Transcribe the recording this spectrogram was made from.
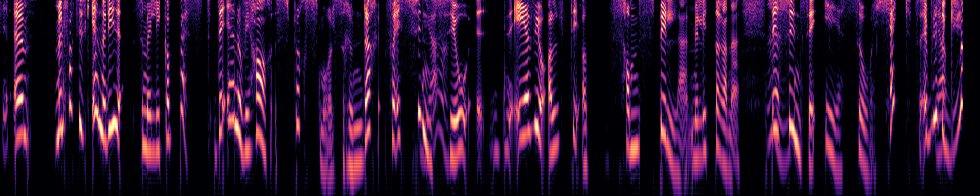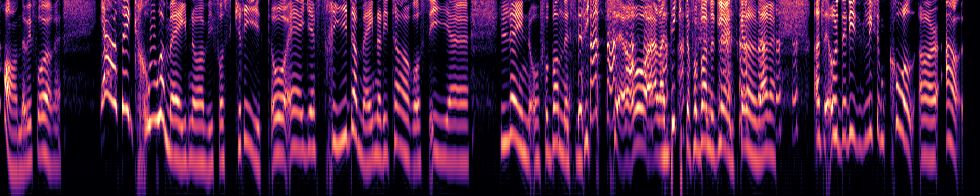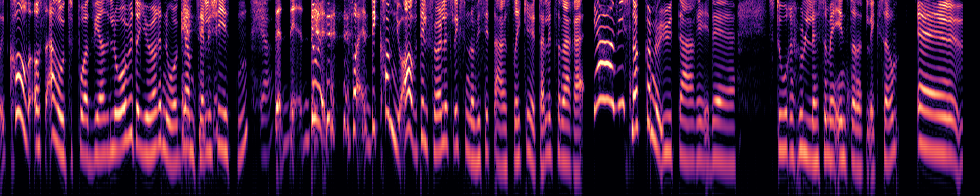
Men faktisk, en av de som jeg liker best, det er når vi har spørsmålsrunder. For jeg syns Ja. jo evig og alltid at samspillet med lytterne, det Mm. syns jeg er så kjekt. Jeg blir Ja. så glad når vi får Ja, altså, jeg groer meg når vi får skryt, og jeg fryder meg når de tar oss i uh, løgn og forbannet dikt. Og, eller dikt og forbannet løgn, skal det være. At, og de liksom call, out, call us out på at vi har lovet å gjøre noe og glemt hele skiten. Ja. Det, det, det, for det kan jo av og til føles liksom når vi sitter her i strikkehytta, litt sånn herre Ja, vi snakker nå ut der i det store hullet som er internett, liksom. Eh,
